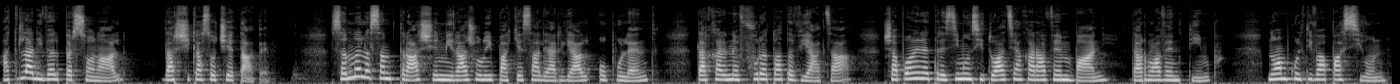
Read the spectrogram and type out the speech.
atât la nivel personal, dar și ca societate. Să nu ne lăsăm trași în mirajul unui pachet salarial opulent, dar care ne fură toată viața și apoi ne trezim în situația în care avem bani, dar nu avem timp, nu am cultivat pasiuni,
